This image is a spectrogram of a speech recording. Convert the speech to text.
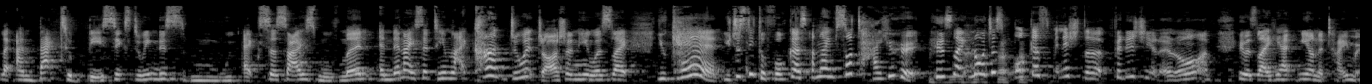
like I'm back to basics, doing this exercise movement. And then I said to him, like, I can't do it, Josh. And he was like, you can. You just need to focus. I'm like, I'm so tired. He's like, no, just focus. Finish the finish. it, You know. He was like, he had me on a timer.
